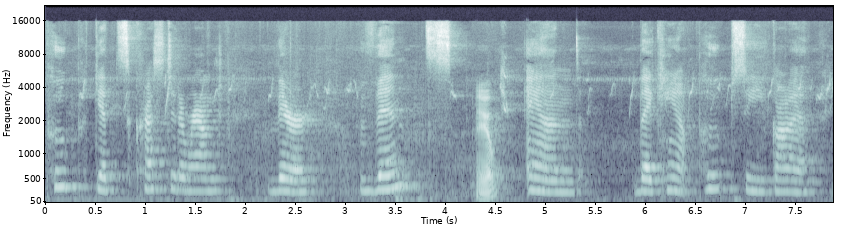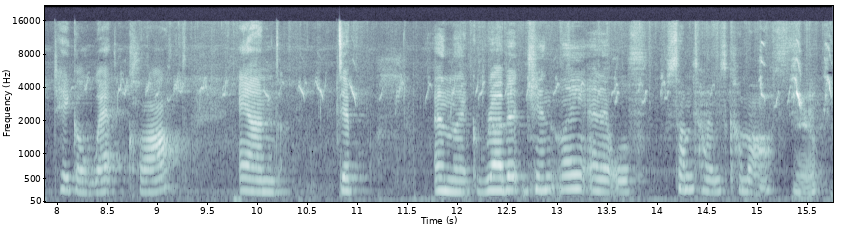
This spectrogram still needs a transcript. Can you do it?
poop gets crusted around their vents Yep. and they can't poop, so you gotta take a wet cloth and dip and like rub it gently, and it will f- sometimes come off. Yep.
